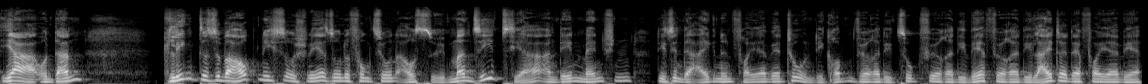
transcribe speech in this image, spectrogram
Ja, und dann klingt es überhaupt nicht so schwer, so eine Funktion auszuüben. Man sieht's ja an den Menschen, die es in der eigenen Feuerwehr tun. Die Gruppenführer, die Zugführer, die Wehrführer, die Leiter der Feuerwehr,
